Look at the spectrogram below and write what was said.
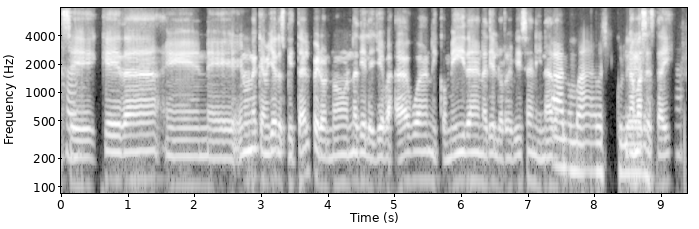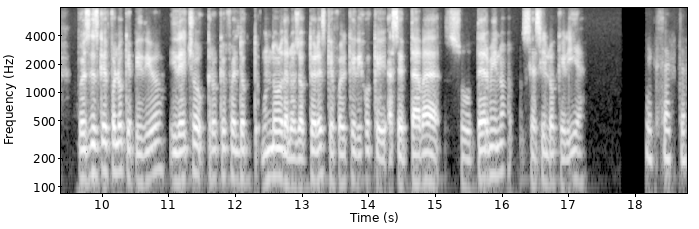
se queda en, eh, en, una camilla de hospital, pero no nadie le lleva agua, ni comida, nadie lo revisa, ni nada. Ah, no mames, Nada más está ahí. Ah. Pues es que fue lo que pidió, y de hecho creo que fue el doctor, uno de los doctores que fue el que dijo que aceptaba su término si así lo quería. Exacto.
